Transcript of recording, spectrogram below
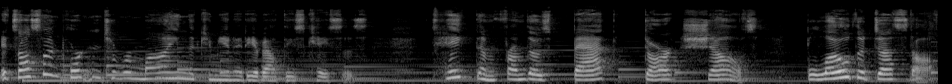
It's also important to remind the community about these cases. Take them from those back dark shelves, blow the dust off,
